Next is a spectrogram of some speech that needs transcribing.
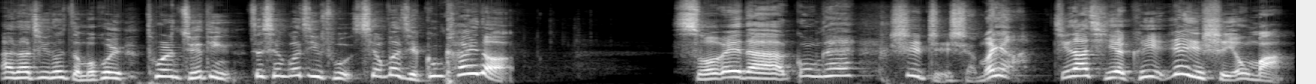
爱达集团怎么会突然决定将相关技术向外界公开呢？所谓的公开是指什么呀？其他企业可以任意使用吗？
